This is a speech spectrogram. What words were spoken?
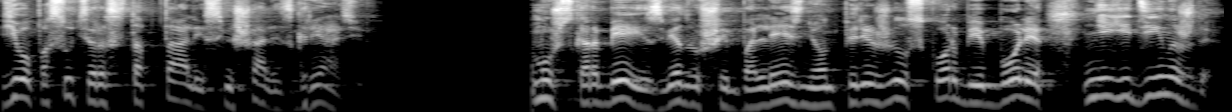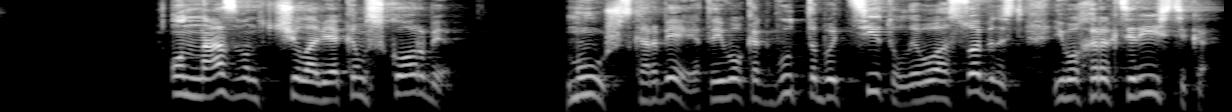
Его, по сути, растоптали и смешали с грязью. Муж скорбей, изведавший болезни, он пережил скорби и боли не единожды. Он назван человеком скорби. Муж скорбей – это его как будто бы титул, его особенность, его характеристика –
